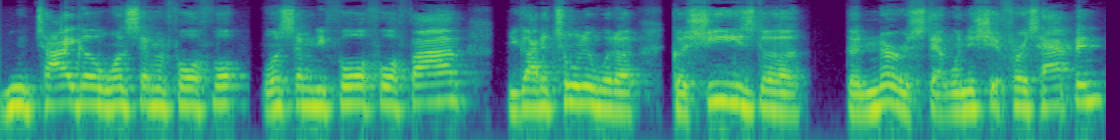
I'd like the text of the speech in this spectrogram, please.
you Tiger 17445, you got to tune in with her because she's the the nurse that when this shit first happened,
